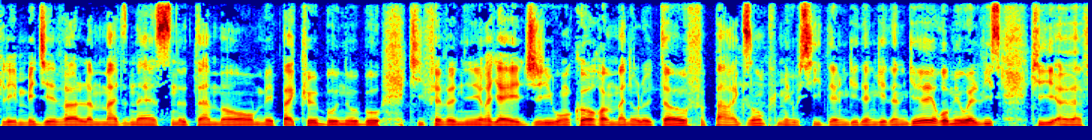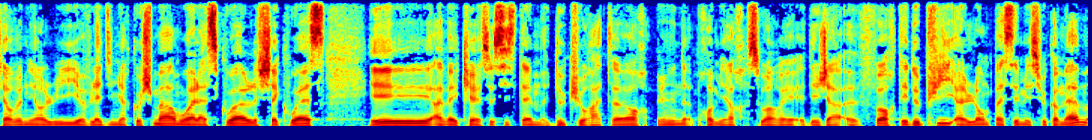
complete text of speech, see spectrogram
les Medieval Madness notamment, mais pas que Bonobo qui fait venir Yaeji ou encore Manolo Tov par exemple, mais aussi Dengue Dengue Dengue, Romeo Elvis qui euh, va faire venir lui Vladimir Cauchemar, moi la Squall, Sheik West. Et avec ce système de curateurs, une première soirée déjà euh, forte. Et depuis euh, l'an passé, messieurs, quand même,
